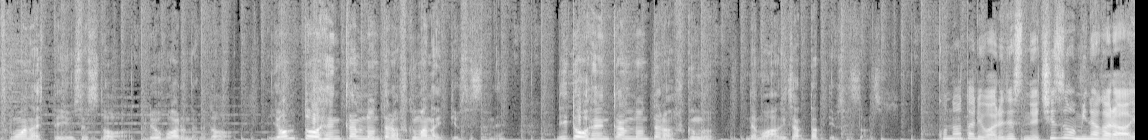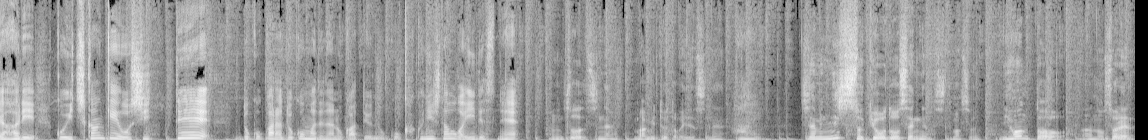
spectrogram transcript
含まないっていう説と両方あるんだけど4島返還論ってのは含まないっていう説でね。2島返還論ってのは含むでもう上げちゃったっていう説なんですよ。この辺りはあれですね、地図を見ながらやはりこう位置関係を知ってどこからどこまでなのかっていうのをこう確認した方がいいですね。うん、そうですね。まあ見といた方がいいですね。はい。ちなみに日ソ共同宣言って知ってます？日本とあのソ連、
